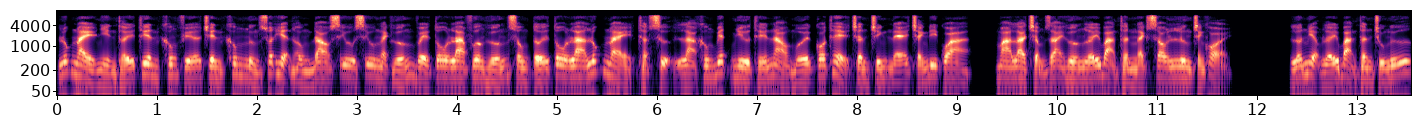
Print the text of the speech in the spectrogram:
Lúc này nhìn thấy thiên không phía trên không ngừng xuất hiện hồng đao siêu siêu ngạch hướng về Tô La phương hướng xông tới Tô La lúc này thật sự là không biết như thế nào mới có thể chân chính né tránh đi qua, mà là chậm rãi hướng lấy bản thân ngạch sau lưng tránh khỏi. Lớn nghiệm lấy bản thân chú ngữ.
